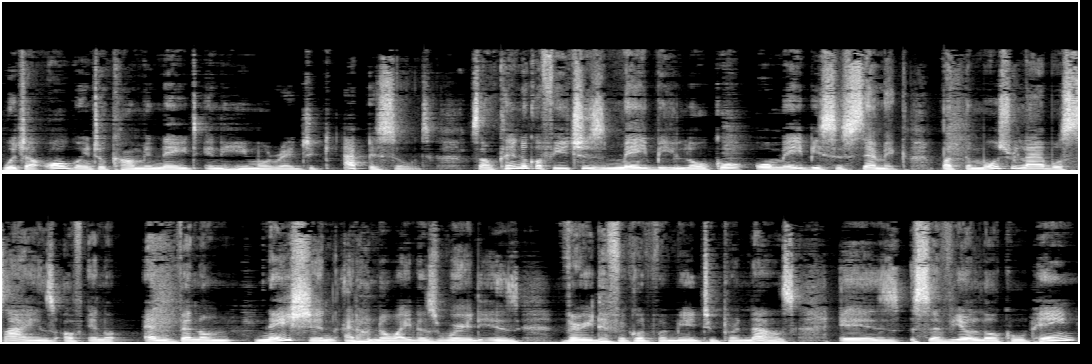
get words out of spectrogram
which are all going to culminate in hemorrhagic episodes. Some clinical features may be local or may be systemic, but the most reliable signs of envenomation, I don't know why this word is very difficult for me to pronounce, is severe local pain,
